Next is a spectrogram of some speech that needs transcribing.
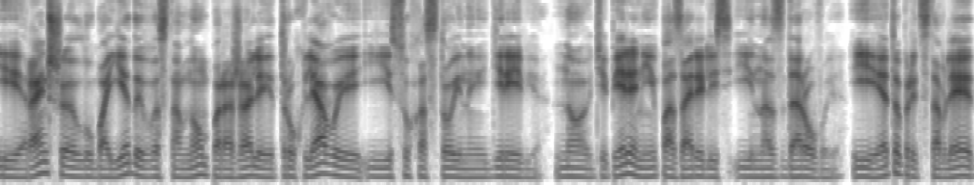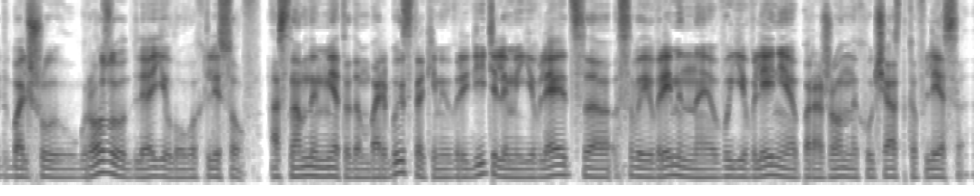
И раньше лубоеды в основном поражали трухлявые и сухостойные деревья, но теперь они позарились и на здоровые, и это представляет большую угрозу для еловых лесов. Основным методом борьбы с такими вредителями является своевременное выявление пораженных участков леса,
